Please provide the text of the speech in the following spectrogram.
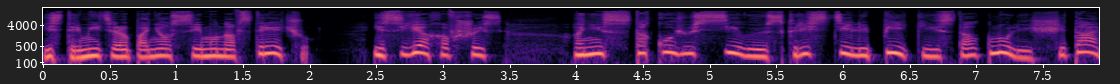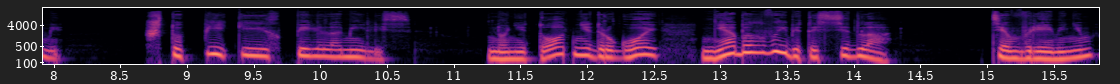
и стремительно понесся ему навстречу, и, съехавшись, они с такой силой скрестили пики и столкнулись щитами, что пики их переломились. Но ни тот, ни другой не был выбит из седла. Тем временем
